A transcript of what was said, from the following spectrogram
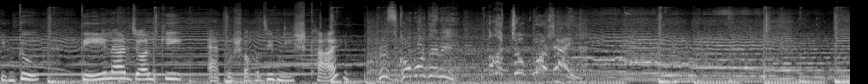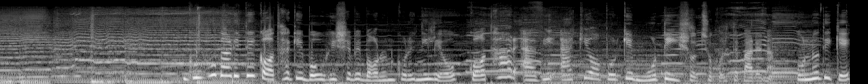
কিন্তু তেল আর জল কি এত সহজে মিশ খায়? গোবর দেবী! চুপ মশাই! গুহ বাড়িতে কথাকে বউ হিসেবে বরণ করে নিলেও কথা আর অ্যাভি একে অপরকে মোটেই সহ্য করতে পারে না। অন্যদিকে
